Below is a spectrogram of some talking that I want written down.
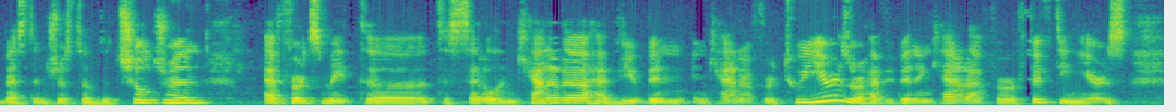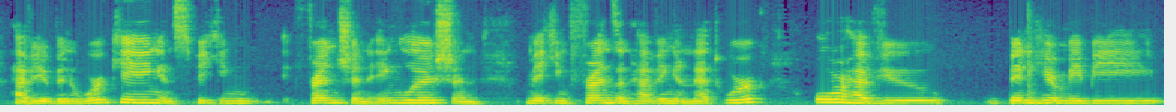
best interest of the children, efforts made to to settle in Canada. Have you been in Canada for two years, or have you been in Canada for 15 years? Have you been working and speaking French and English and making friends and having a network, or have you been here maybe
